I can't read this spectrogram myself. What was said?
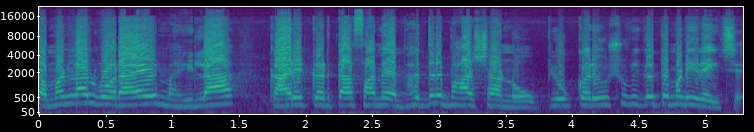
રમણલાલ વોરાએ મહિલા કાર્યકર્તા સામે અભદ્ર ભાષાનો ઉપયોગ કર્યો. શું વિગતો મળી રહી છે?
